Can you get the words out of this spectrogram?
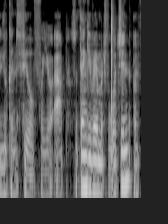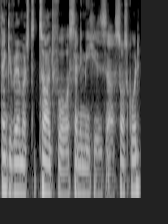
look and feel for your app. So thank you very much for watching and thank you very much to Todd for sending me his uh, source code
